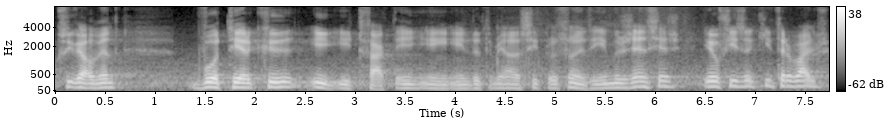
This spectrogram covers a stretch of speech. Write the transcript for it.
possivelmente vou ter que, e, e de facto, em, em, determinadas situações e emergências, eu fiz aqui trabalhos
